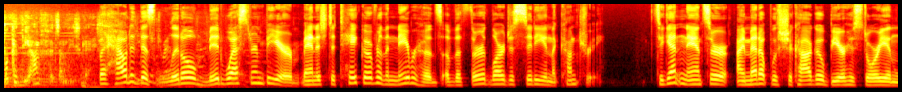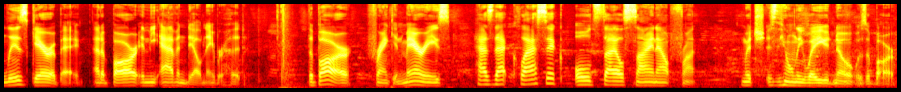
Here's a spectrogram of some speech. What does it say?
Look at the outfits on these guys. But how did this little Midwestern beer manage to take over the neighborhoods of the third largest city in the country? To get an answer, I met up with Chicago beer historian Liz Garibay at a bar in the Avondale neighborhood. The bar, Frank and Mary's, has that classic old style sign out front, which is the only way you'd know it was a bar.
